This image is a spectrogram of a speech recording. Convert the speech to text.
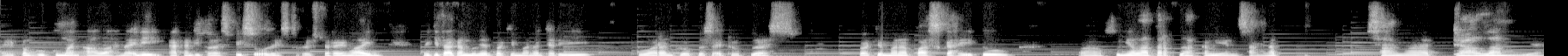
dari penghukuman Allah. Nah ini akan dibahas besok oleh saudara-saudara yang lain. Nah, kita akan melihat bagaimana dari Keluaran 12 ayat 12, bagaimana Paskah itu uh, punya latar belakang yang sangat sangat dalam ya,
